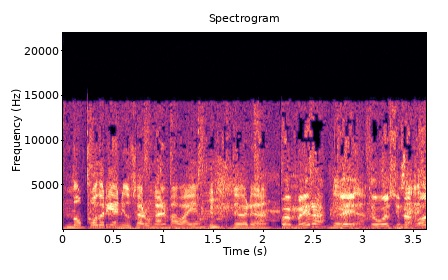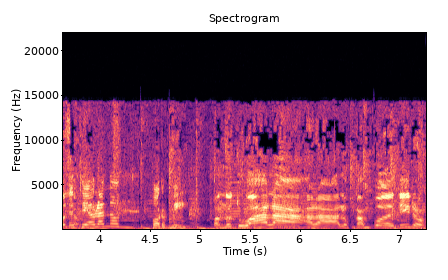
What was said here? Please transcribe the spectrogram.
no podría ni usar un arma, vaya, de verdad. Pues mira, eh, verdad. te voy a decir O sea, una cosa. Te estoy hablando por mí. Cuando tú vas a, la- a la- a los campos de tiro,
